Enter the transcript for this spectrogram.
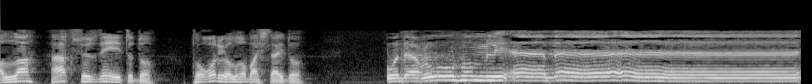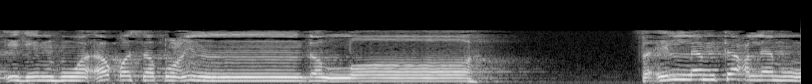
Allah haq so'zni aytidi. To'g'ri yo'lga boshlaydi. ودعوهم لآبائهم هو أقسط عند الله فإن لم تعلموا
